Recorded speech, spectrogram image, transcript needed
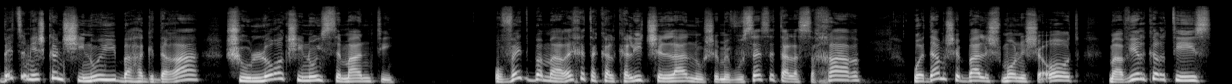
בעצם יש כאן שינוי בהגדרה שהוא לא רק שינוי סמנטי. עובד במערכת הכלכלית שלנו שמבוססת על השכר, הוא אדם שבא לשמונה שעות, מעביר כרטיס,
